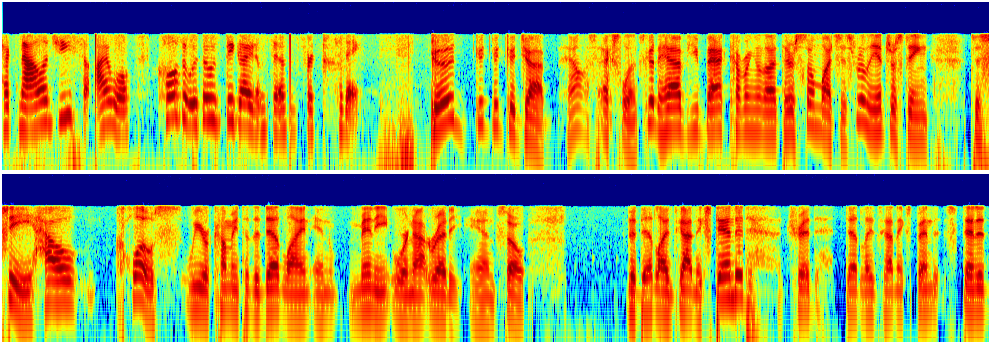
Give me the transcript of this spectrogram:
technology. So I will close it with those big items for today. Good, good, good, good job, Alice. Excellent. It's good to have you back covering that. There's so much. It's really interesting to see how close we are coming to the deadline, and many were not ready. And so the deadline's gotten extended. TRID deadline's gotten extended.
